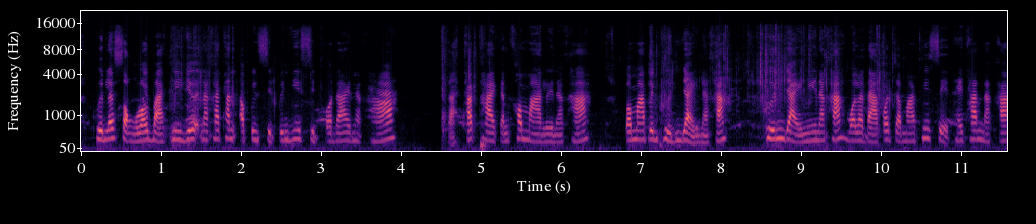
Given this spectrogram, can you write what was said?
ๆพื้นละ 200 บาทมีเยอะนะคะ ท่านเอาเป็น 10 เป็น 20 ก็ได้นะคะทักทายกันเข้ามาเลยนะคะ ต่อมาเป็นพื้นใหญ่นะคะพื้นใหญ่นี้นะคะ วรดาก็จะมาพิเศษให้ท่านนะคะ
